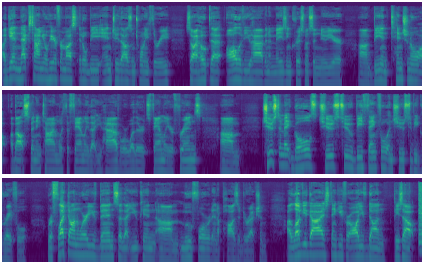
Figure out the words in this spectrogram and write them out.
Again, next time you'll hear from us, it'll be in 2023. So I hope that all of you have an amazing Christmas and New Year. Um, be intentional about spending time with the family that you have, or whether it's family or friends. Um, choose to make goals, choose to be thankful, and choose to be grateful. Reflect on where you've been so that you can um, move forward in a positive direction. I love you guys. Thank you for all you've done. Peace out.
